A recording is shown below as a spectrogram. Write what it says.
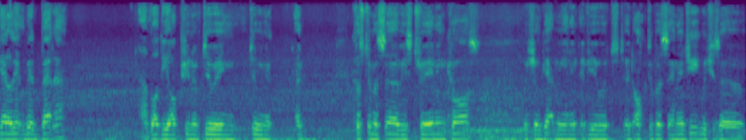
get a little bit better. I've got the option of doing doing a, a customer service training course, which will get me an interview at, at Octopus Energy, which is a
